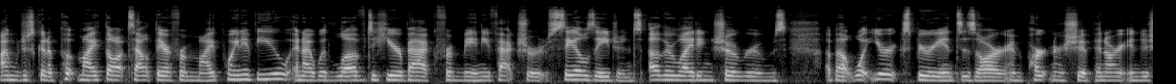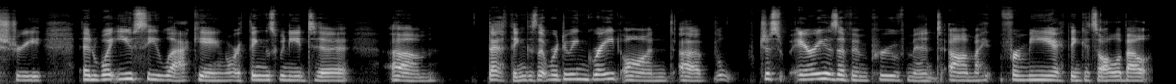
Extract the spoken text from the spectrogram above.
I'm just going to put my thoughts out there from my point of view, and I would love to hear back from manufacturers, sales agents, other lighting showrooms about what your experiences are and partnership in our industry and what you see lacking or things we need to um, things that we're doing great on, uh, just areas of improvement. Um, I, for me, I think it's all about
